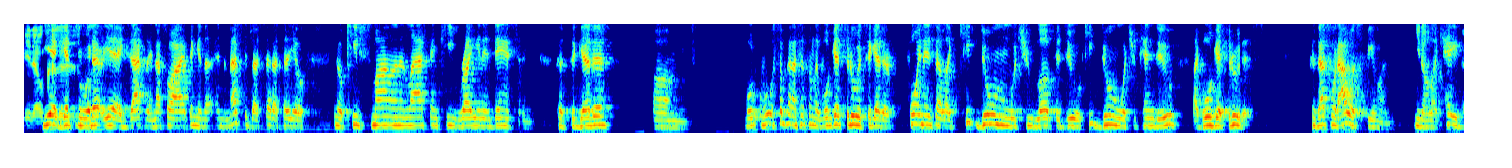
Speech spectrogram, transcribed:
you know yeah get through whatever yeah exactly and that's why i think in the in the message i said i said yo you know keep smiling and laughing keep writing and dancing because together um well, something i said something like we'll get through it together point is that like keep doing what you love to do keep doing what you can do like we'll get through this because that's what i was feeling. You know like hey you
